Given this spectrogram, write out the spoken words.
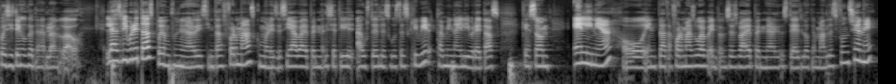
pues sí tengo que tenerlo anotado. Las libretas pueden funcionar de distintas formas, como les decía, va a depender si a, ustedes les gusta escribir. También hay libretas que son en línea o en plataformas web, entonces va a depender de ustedes lo que más les funcione.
